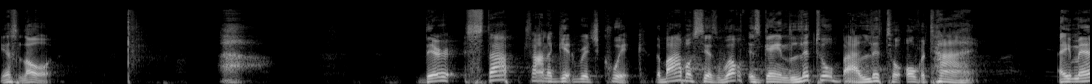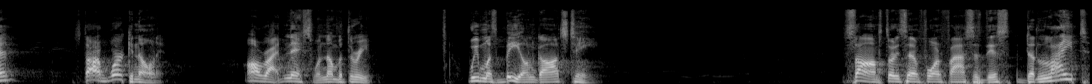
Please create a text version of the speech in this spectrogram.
Yes, Lord. Ah. There, stop trying to get rich quick. The Bible says wealth is gained little by little over time. Amen. Start working on it. All right, next one, number three. We must be on God's team. Psalms 37, 4 and 5 says this Delight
